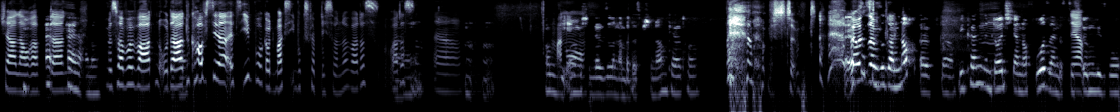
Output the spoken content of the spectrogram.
Tja, Laura, ah, dann keine Ahnung. müssen wir wohl warten. Oder ja. du kaufst dir als E-Book, aber du magst E-Books, glaube nicht so, ne? War das, war Nein. das so? Ja. Mhm. Also die englische Version, aber das ist bestimmt auch ein Kerl drauf. bestimmt. Bei ist unserem... sogar noch öfter. Wir können in Deutsch ja noch froh sein, dass das ja. irgendwie so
